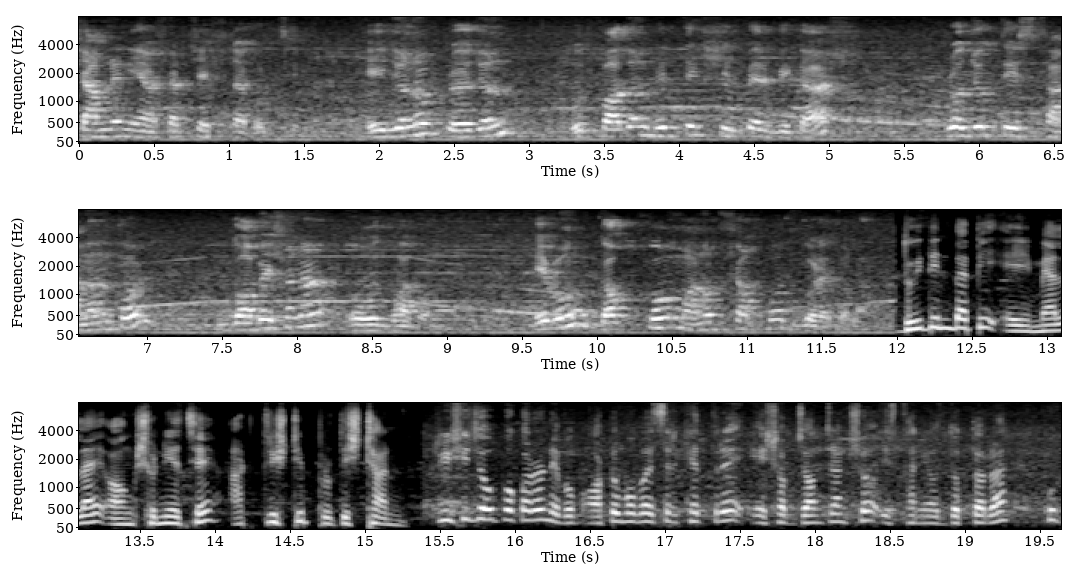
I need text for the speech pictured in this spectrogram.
সামনে নিয়ে আসার চেষ্টা করছি। এই জন্য প্রয়োজন উৎপাদন ভিত্তিক শিল্পের বিকাশ, প্রযুক্তির স্থানান্তর, গবেষণা ও উদ্ভাবন। এবং দক্ষ মানব সম্পদ গড়ে তোলা। দুই দিনব্যাপী এই মেলায় অংশ নিয়েছে আটত্রিশটি প্রতিষ্ঠান। কৃষিজ উপকরণ এবং অটোমোবাইলসের ক্ষেত্রে এসব যন্ত্রাংশ স্থানীয় উদ্যোক্তারা খুব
